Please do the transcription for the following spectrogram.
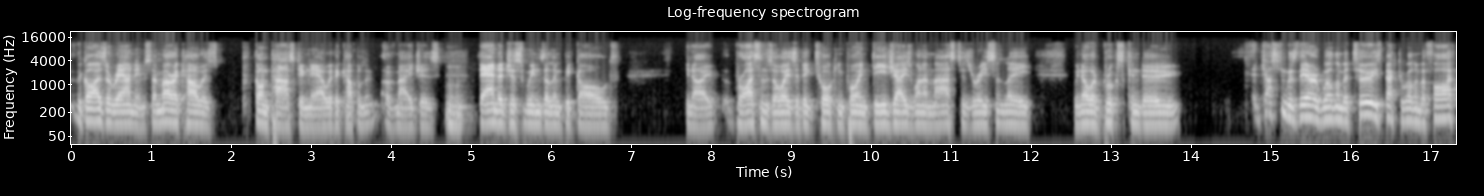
the guys around him. So Morikawa's gone past him now with a couple of majors. Mhm. Xander just wins Olympic gold. You know, Bryson's always a big talking point. DJ's won a Masters recently. We know what Brooks can do. Justin was there at world number two. He's back to world number five.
